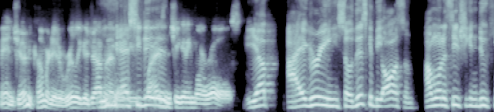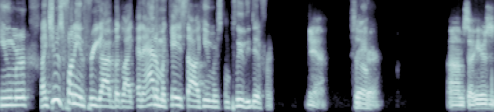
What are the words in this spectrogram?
man, Jodie Comer did a really good job. Yeah, she did. Why isn't she getting more roles? Yep. I agree. So this could be awesome. I want to see if she can do humor. Like she was funny in Free Guy, but like an Adam McKay style humor is completely different. Yeah. So sure. Um, so here's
